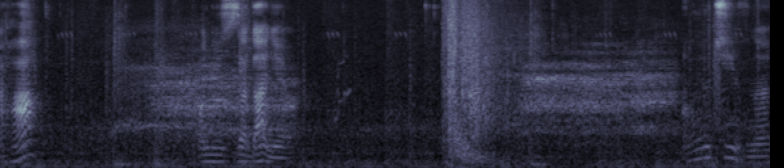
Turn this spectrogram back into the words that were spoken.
Aha! Oni z zadania. Ale dziwne.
